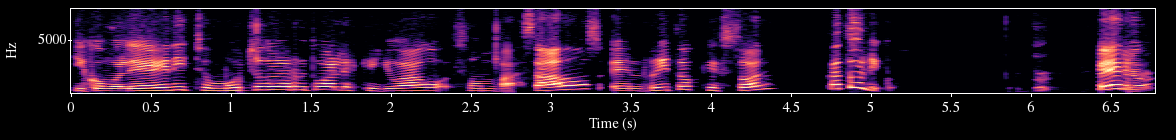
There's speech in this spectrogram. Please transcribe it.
Y como le he dicho, muchos de los rituales que yo hago son basados en ritos que son católicos. Pero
